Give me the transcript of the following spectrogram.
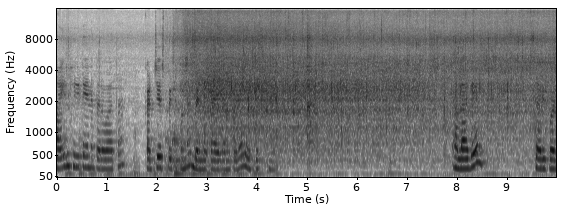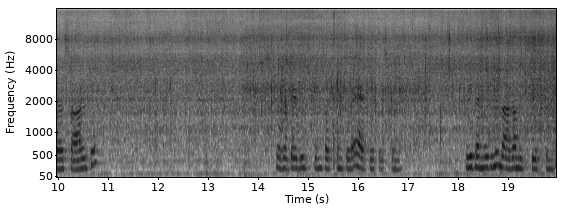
ఆయిల్ హీట్ అయిన తర్వాత కట్ చేసి పెట్టుకున్న బెండకాయలను కూడా వేసేసుకున్నాం. అలాగే సరిపడా సాల్ట్ ఒక టేబుల్ స్పూన్ పసుపుని కూడా యాడ్ చేసేసుకున్నాం. వీటన్నిటిని బాగా మిక్స్ చేస్తుంది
